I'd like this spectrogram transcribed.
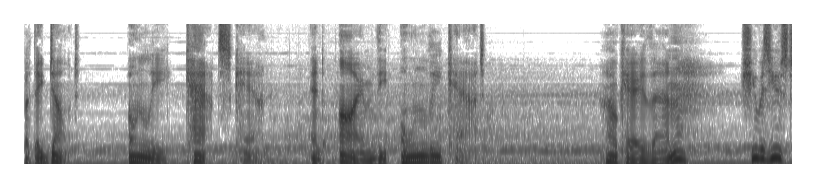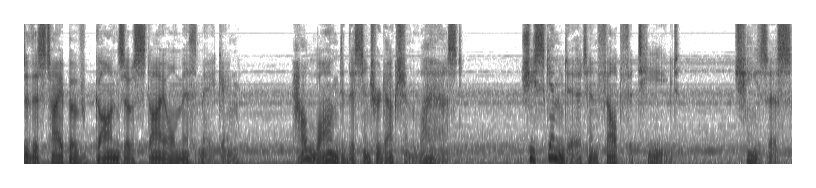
But they don't. Only cats can. And I'm the only cat. Okay, then. She was used to this type of gonzo style myth making. How long did this introduction last? She skimmed it and felt fatigued. Jesus,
